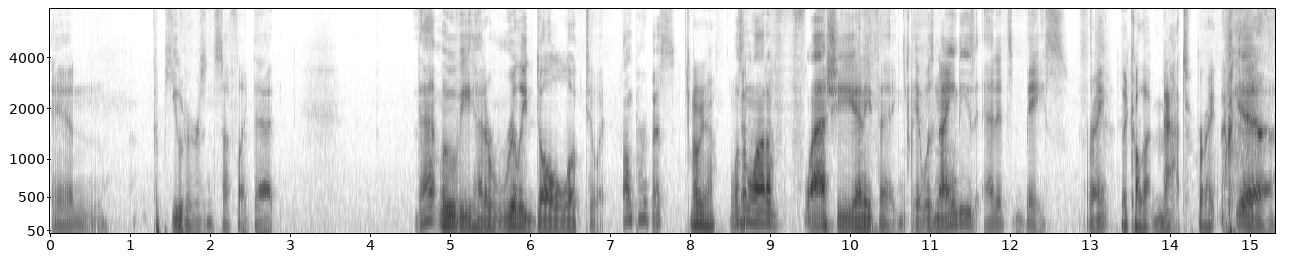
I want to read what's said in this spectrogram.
and computers and stuff like that, that movie had a really dull look to it on purpose. Oh yeah. It wasn't a lot of flashy anything. It was 90s at its base, right? They call that matte, right? Yeah.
